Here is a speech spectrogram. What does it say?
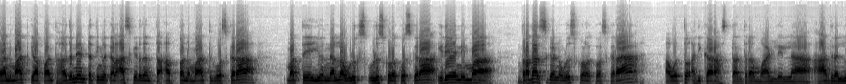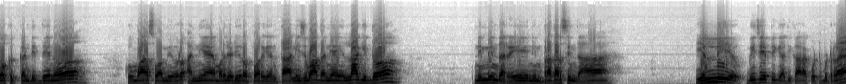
ನನ್ನ ಮಾತು ಕೇಳಪ್ಪ ಅಂತ ಹದಿನೆಂಟು ತಿಂಗಳ ಕಾಲ ಹಾಸಿಗೆ ಹಿಡಿದಂಥ ಅಪ್ಪನ ಮಾತಿಗೋಸ್ಕರ ಮತ್ತು ಇವನ್ನೆಲ್ಲ ಉಳಿಸ್ ಉಳಿಸ್ಕೊಳ್ಳೋಕ್ಕೋಸ್ಕರ, ಇದೇ ನಿಮ್ಮ ಬ್ರದರ್ಸ್ಗಳನ್ನ ಉಳಿಸ್ಕೊಳ್ಳೋಕ್ಕೋಸ್ಕರ ಅವತ್ತು ಅಧಿಕಾರ ಹಸ್ತಾಂತರ ಮಾಡಲಿಲ್ಲ. ಆದರೆ ಲೋಕಕ್ಕೆ ಕಂಡಿದ್ದೇನೋ? ಕುಮಾರಸ್ವಾಮಿಯವರು ಅನ್ಯಾಯ ಮಾಡಿದ್ರು ಯಡಿಯೂರಪ್ಪ ಅವ್ರಿಗೆ ಅಂತ. ನಿಜವಾದ ಅನ್ಯಾಯ ಎಲ್ಲಾಗಿದ್ದೋ? ನಿಮ್ಮಿಂದ ರೀ ನಿಮ್ಮ ಬ್ರದರ್ಸಿಂದ? ಎಲ್ಲಿ ಬಿ ಜೆ ಪಿಗೆ ಅಧಿಕಾರ ಕೊಟ್ಬಿಟ್ರೆ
